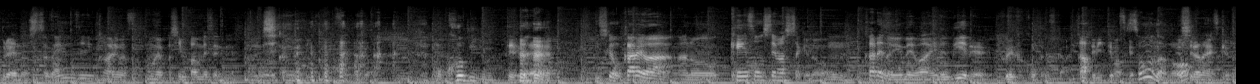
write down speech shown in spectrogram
プレーの質が。も全然変わります。もうやっぱ審判目線で物を考えて。いきますう媚びに行ってるね。しかも彼はあの謙遜してましたけど、ん。彼の夢は NBA で笛吹くことですから。勝手に言ってますけど。そうなの？知らないですけど、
